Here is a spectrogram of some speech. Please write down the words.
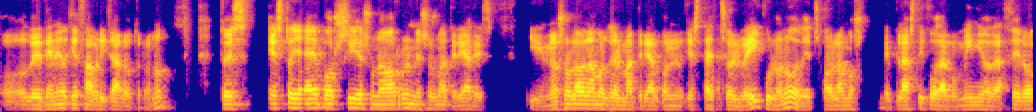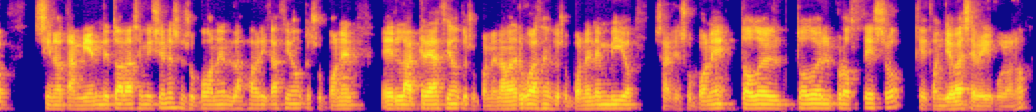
o de tener que fabricar otro, ¿no? Entonces, esto ya de por sí es un ahorro en esos materiales. Y no solo hablamos del material con el que está hecho el vehículo, ¿no? De hecho, hablamos de plástico, de aluminio, de acero, sino también de todas las emisiones que suponen la fabricación, que suponen eh, la creación, que supone la matriculación, que supone el envío, o sea, que supone todo el, todo el proceso que conlleva ese vehículo, ¿no?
